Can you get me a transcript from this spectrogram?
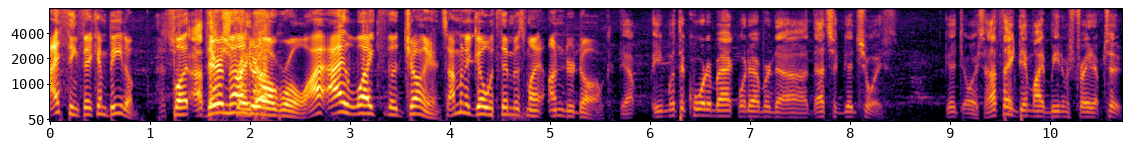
I think they can beat them. That's- But they're in the underdog up. role. I, I like the Giants. I'm going to go with them as my underdog. Yep. Even with the quarterback, whatever, uh, that's a good choice. Good choice. I think they might beat them straight up too.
